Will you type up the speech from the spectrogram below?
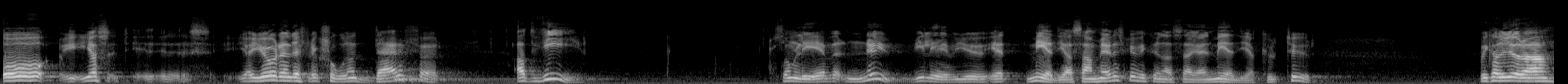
Och jag, jag gör den reflexionen därför att vi som lever nu, vi lever ju i ett mediasamhälle, skulle vi kunna säga, en mediakultur. Vi kan göra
